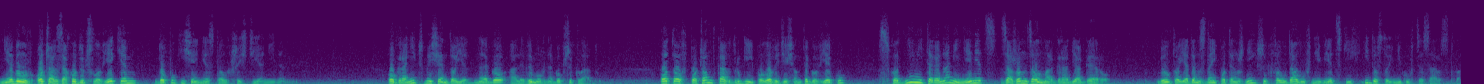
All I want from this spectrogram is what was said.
nie był w oczach Zachodu człowiekiem, dopóki się nie stał chrześcijaninem. Ograniczmy się do jednego, ale wymownego przykładu. Oto w początkach drugiej połowy X wieku wschodnimi terenami Niemiec zarządzał margrabia Gero. Był to jeden z najpotężniejszych feudalów niemieckich i dostojników cesarstwa.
